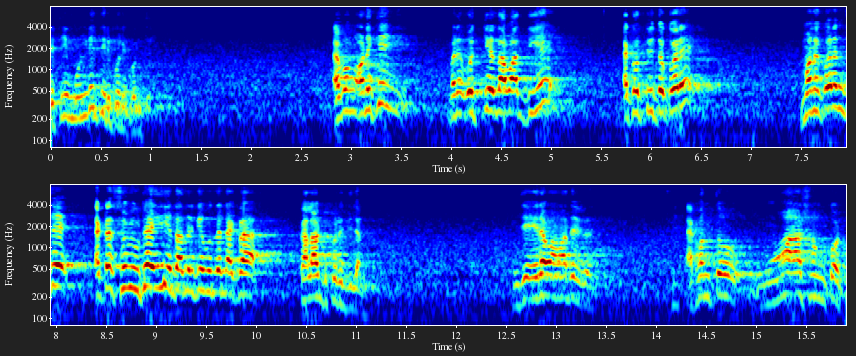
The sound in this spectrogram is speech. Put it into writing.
এটি মূলনীতির পরিপন্থী এবং অনেকেই মানে ঐক্যের দাবাত দিয়ে একত্রিত করে মনে করেন যে একটা ছবি উঠাই দিয়ে তাদেরকে বললেন, একটা কালার করে দিলাম। যে এরাও আমাদের। এখন তো মহা সংকট।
